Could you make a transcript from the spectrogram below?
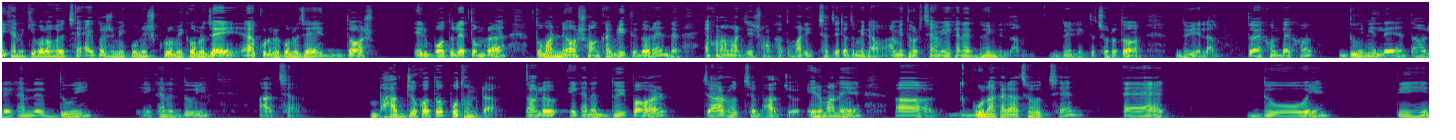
এইখানে কি বলা হয়েছে? এক দশমিক উনিশ ক্রমিক অনুযায়ী ক্রমিক অনুযায়ী দশ এর বদলে তোমরা তোমার নেওয়া সংখ্যা ভিত্তি ধরে। এখন আমার যে সংখ্যা, তোমার ইচ্ছা যেটা তুমি নাও। আমি ধরছি আমি এখানে দুই নিলাম। দুই লিখতে ছোট তো, দুই নিলাম। তো এখন দেখো, দুই নিলে তাহলে এখানে দুই এখানে দুই আচ্ছা। ভাজ্য কত? প্রথমটা। তাহলে এখানে দুই পাওয়ার চার হচ্ছে ভাজ্য। এর মানে গুণ আকারে আছে হচ্ছে এক, দুই, তিন,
